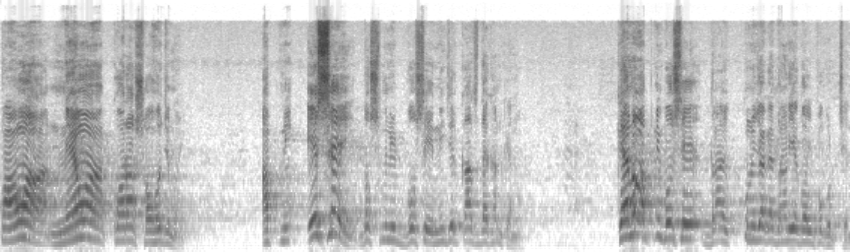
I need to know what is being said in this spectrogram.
পাওয়া, নেওয়া করা সহজ নয়। আপনি এসে দশ মিনিট বসে নিজের কাজ দেখান কেন? কেন আপনি বসে কোনো জায়গায় দাঁড়িয়ে গল্প করছেন?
